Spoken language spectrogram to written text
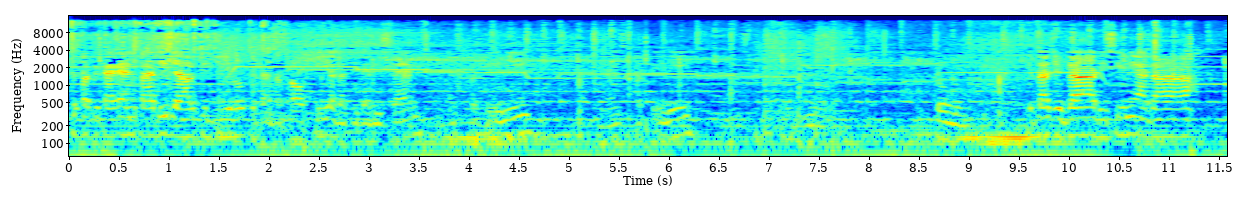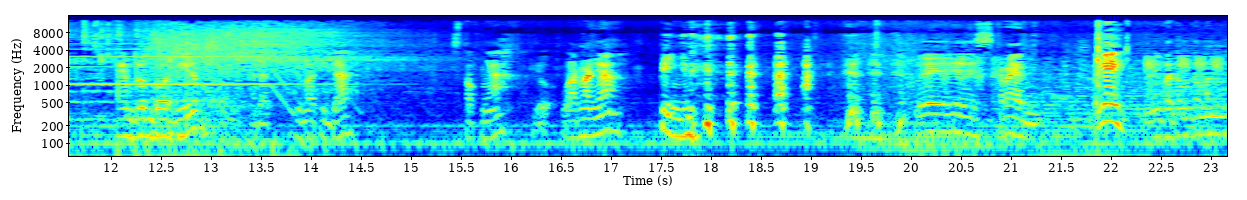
seperti kayak yang tadi di awal video kita ada topi ada tiga desain yang seperti ini yang seperti ini yang seperti ini. tuh kita juga di sini ada emblem bordir ada cuma tiga stoknya yuk warnanya pink ini. Wes keren. Oke ini buat teman-teman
